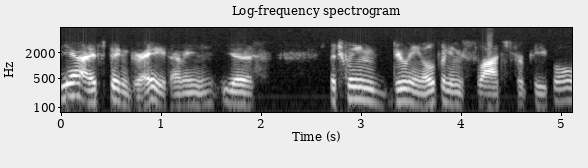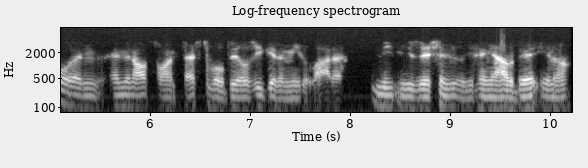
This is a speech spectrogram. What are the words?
Yeah, it's been great. I mean, you between doing opening slots for people and and then also on festival bills, you get to meet a lot of meet musicians and hang out a bit. You know,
